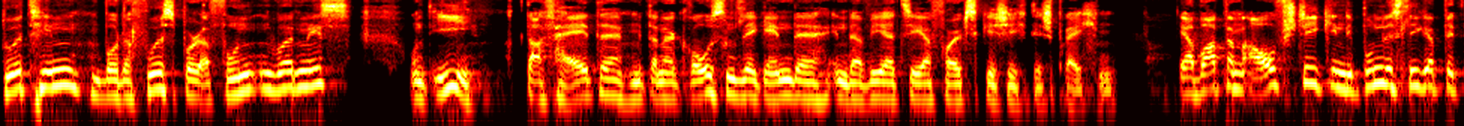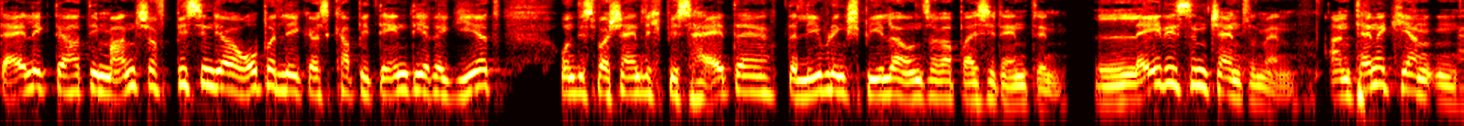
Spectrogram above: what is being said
Dorthin, wo der Fußball erfunden worden ist. Und ich darf heute mit einer großen Legende in der WAC-Erfolgsgeschichte sprechen. Er war beim Aufstieg in die Bundesliga beteiligt. Er hat die Mannschaft bis in die Europa League als Kapitän dirigiert und ist wahrscheinlich bis heute der Lieblingsspieler unserer Präsidentin. Ladies and gentlemen, Antenne Kärnten,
